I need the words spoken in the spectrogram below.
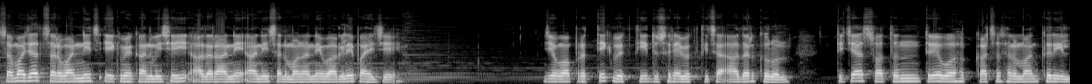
समाजात सर्वांनीच एकमेकांविषयी आदराने आणि सन्मानाने वागले पाहिजे. जेव्हा प्रत्येक व्यक्ती दुसऱ्या व्यक्तीचा आदर करून तिच्या स्वातंत्र्य व हक्काचा सन्मान करील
